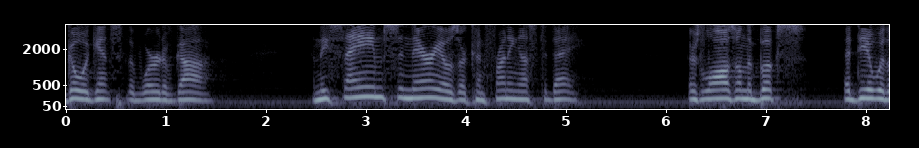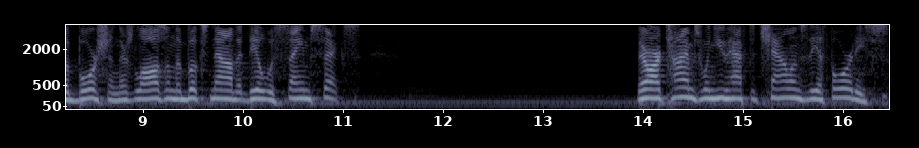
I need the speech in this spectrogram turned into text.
go against the Word of God. And these same scenarios are confronting us today. There's laws on the books that deal with abortion. There's laws on the books now that deal with same sex. There are times when you have to challenge the authorities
